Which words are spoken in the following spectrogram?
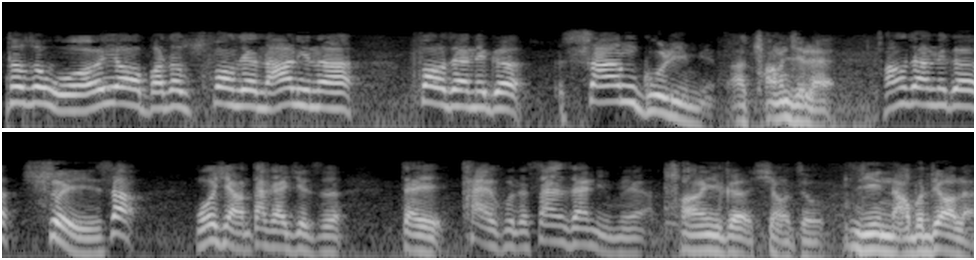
他说我要把它放在哪里呢？放在那个山谷里面啊，藏起来，藏在那个水上。我想大概就是在太湖的山山里面藏一个小舟，你拿不掉了。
